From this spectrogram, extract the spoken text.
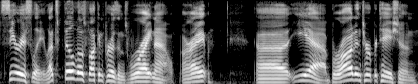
Seriously, let's fill those fucking prisons right now. All right? Uh, yeah, broad interpretation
